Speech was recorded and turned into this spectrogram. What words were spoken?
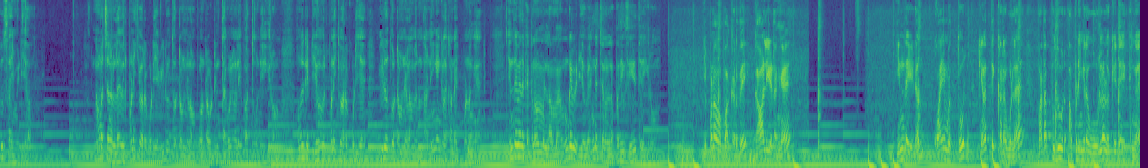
டு சாய் மீடியா நம்ம சேனலில் விற்பனைக்கு வரக்கூடிய வீடியோ தோட்டம் நிலம் போன்றவற்றின் தகவல்களை பார்த்து கொண்டிருக்கிறோம். உங்ககிட்டயும் விற்பனைக்கு வரக்கூடிய வீடியோ தோட்டம் நிலம் இருந்தால் நீங்கள் எங்களை கண்டக்ட் பண்ணுங்கள் எந்தவித கட்டணமும் இல்லாமல் உங்கள் வீடியோவை எங்கள் சேனலில் பதிவு செய்து தெரிகிறோம். இப்போ நாம் பார்க்குறது காலி இடங்க. இந்த இடம் கோயம்புத்தூர் கிணத்துக்கடவுல வடப்புதூர் அப்படிங்கிற ஊரில் லொக்கேட் ஆயிருக்குங்க.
